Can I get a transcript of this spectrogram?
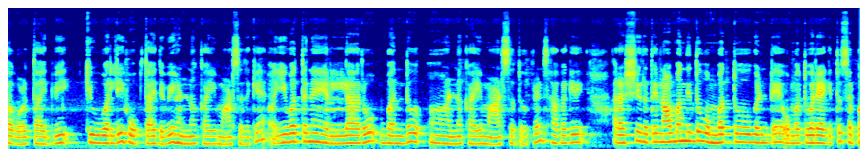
ತಗೊಳ್ತಾ ಇದ್ವಿ. ಕ್ಯೂ ಅಲ್ಲಿ ಹೋಗ್ತಾ ಇದ್ದೀವಿ ಹಣ್ಣುಕಾಯಿ ಮಾಡಿಸೋದಕ್ಕೆ. ಇವತ್ತೇ ಎಲ್ಲರೂ ಬಂದು ಹಣ್ಣುಕಾಯಿ ಮಾಡಿಸೋದು ಫ್ರೆಂಡ್ಸ್ ಹಾಗಾಗಿ ರಶ್ ಇರುತ್ತೆ. ನಾವು ಬಂದಿದ್ದು ಒಂಬತ್ತು ಗಂಟೆ, ಒಂಬತ್ತುವರೆ ಆಗಿತ್ತು. ಸ್ವಲ್ಪ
